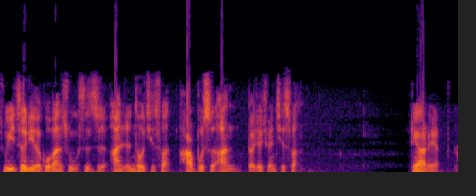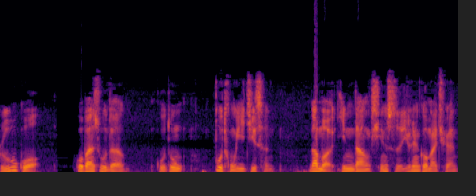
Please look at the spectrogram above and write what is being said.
注意，这里的过半数是指按人头计算，而不是按表决权计算。第二点，如果过半数的股东不同意继承，那么应当行使优先购买权，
